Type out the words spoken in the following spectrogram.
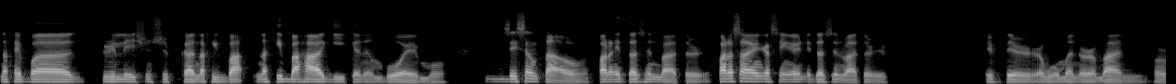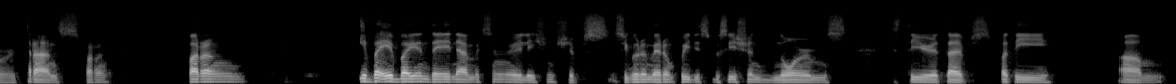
nakipag-relationship ka, nakiba, nakibahagi ka ng buhay mo Mm. sa isang tao. Parang it doesn't matter. Para sa akin kasi ngayon, it doesn't matter if if they're a woman or a man or trans. Parang, parang iba-iba yung dynamics ng relationships. Siguro merong predisposition norms, stereotypes, pati um,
